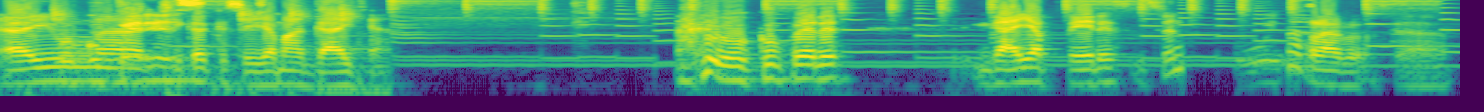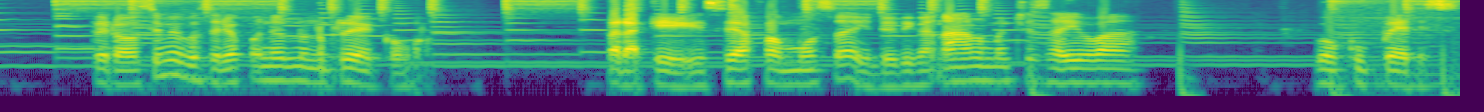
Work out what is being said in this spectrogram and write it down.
Hay una Pérez. chica que se llama Gaia. Goku Pérez. Gaia Pérez. Suena Uy, raro, o sea. Pero sí me gustaría ponerle un nombre como. Para que sea famosa y le digan, ah, no manches, ahí va Goku Pérez.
